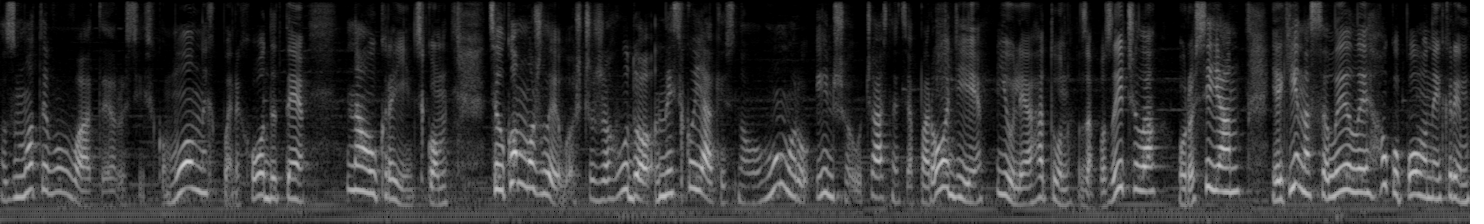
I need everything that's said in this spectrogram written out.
змотивувати російськомовних переходити на українську. Цілком можливо, що жагу до низькоякісного гумору інша учасниця пародії Юлія Гатун запозичила запозичила у росіян, які населили окупований Крим.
